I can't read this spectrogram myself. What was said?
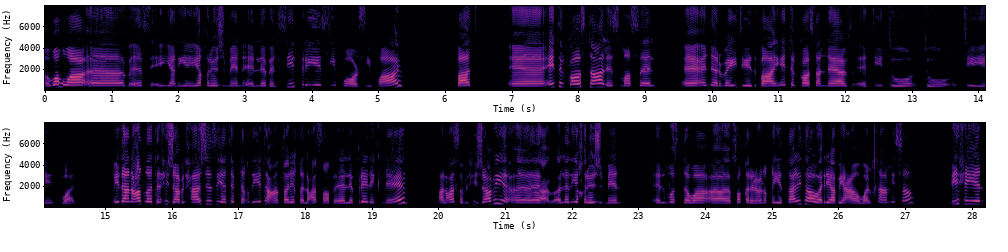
وهو آه، يعني يخرج من level C3 C4 C5 but uh, intercostalis muscle uh, innervated by intercostal nerves T2 to T12 إذا عضلة الحجاب الحاجز يتم تغذيتها عن طريق العصب ال phrenic nerve. العصب الحجابي آه الذي يخرج من المستوى آه فقر العنقية الثالثة والرابعة والخامسة. في حين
